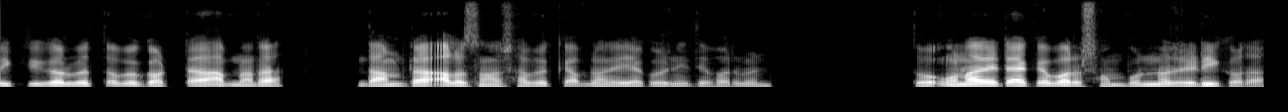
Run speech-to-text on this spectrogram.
বিক্রি করবে, তবে ঘরটা আপনারা দামটা আলোচনা সাপেক্ষে আপনারা ইয়ে করে নিতে পারবেন। তো ওনার এটা একেবারে সম্পূর্ণ রেডি করা।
